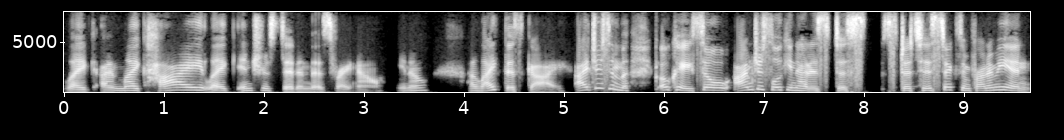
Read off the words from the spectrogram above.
Like I'm like high like interested in this right now. You know, I like this guy. I just am okay. So I'm just looking at his st- statistics in front of me, and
